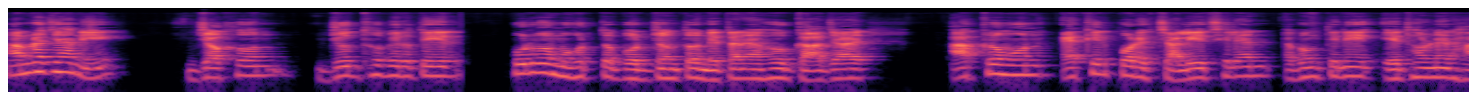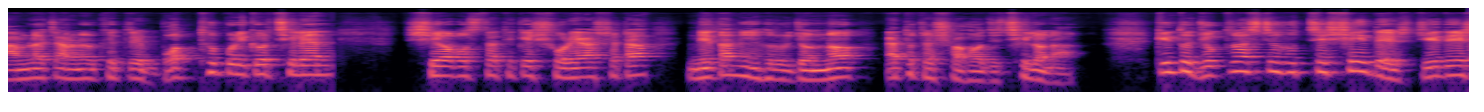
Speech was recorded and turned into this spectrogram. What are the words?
আমরা জানি, যখন যুদ্ধবিরতির পূর্ব মুহূর্ত পর্যন্ত নেতানিয়াহু গাজায় আক্রমণ একের পর এক চালিয়েছিলেন এবং তিনি এ ধরনের হামলা চালানোর ক্ষেত্রে বদ্ধপরিকর ছিলেন, সে অবস্থা থেকে সরে আসাটা নেতানিয়াহুর জন্য এতটা সহজ ছিল না। কিন্তু যুক্তরাষ্ট্র হচ্ছে সেই দেশ যে দেশ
